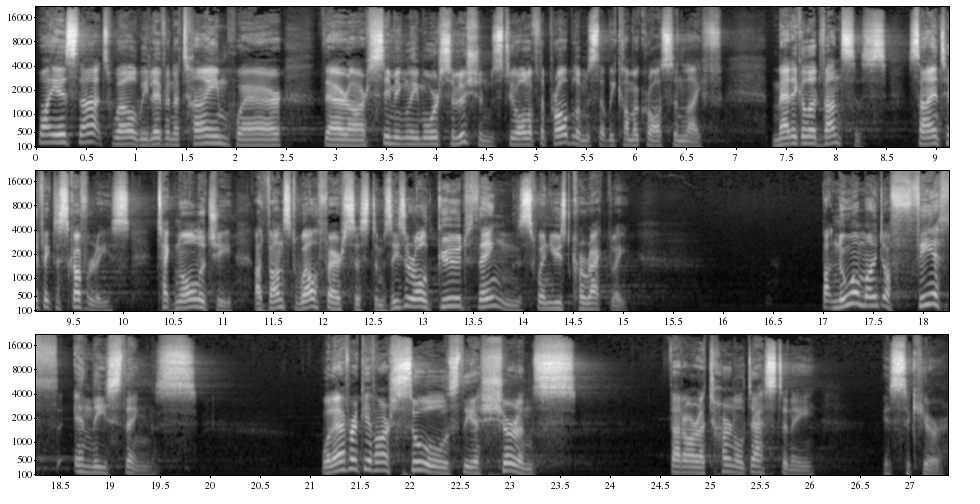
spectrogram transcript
Why is that? Well, we live in a time where there are seemingly more solutions to all of the problems that we come across in life. Medical advances, scientific discoveries, technology, advanced welfare systems, these are all good things when used correctly. But no amount of faith in these things will ever give our souls the assurance that our eternal destiny is secure.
